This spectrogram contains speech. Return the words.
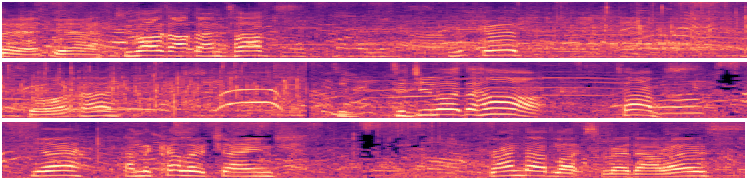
It, yeah. Do you like that then, Tabs? Good. It's alright then. Did, did you like the heart? Tabs? Yeah? And the colour change? Grandad likes red arrows.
